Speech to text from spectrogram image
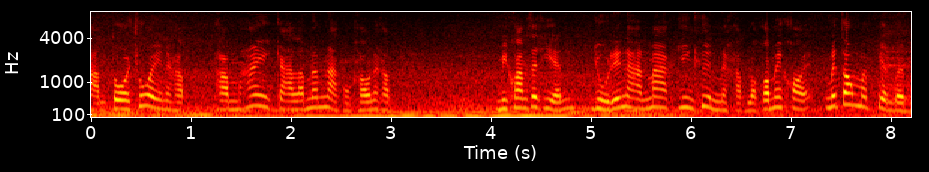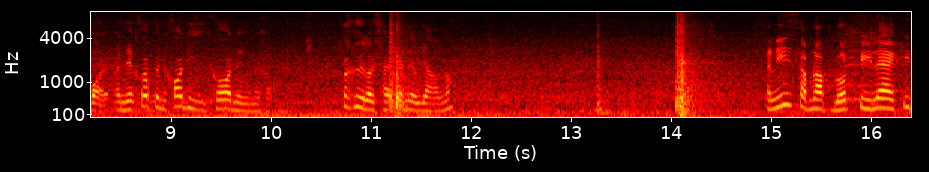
3 ตัวช่วยนะครับทำให้การรับน้ำหนักของเขานะครับ มีความเสถียรอยู่ได้นานมากยิ่งขึ้นนะครับเราก็ไม่คอยไม่ต้องมาเปลี่ยนบ่อย ๆ อันนี้ก็เป็นข้อดีอีกข้อหนึ่งนะครับ ก็คือเราใช้กันยาวๆเนาะอันนี้สำหรับรถปีแรกที่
